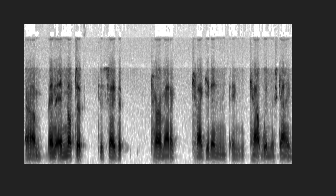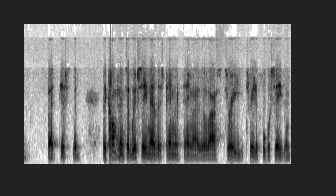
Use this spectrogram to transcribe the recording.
Um, and and not to, to say that Parramatta can't get in and, and can't win this game, but just the the confidence that we've seen out of this Penrith team over the last three three to four seasons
